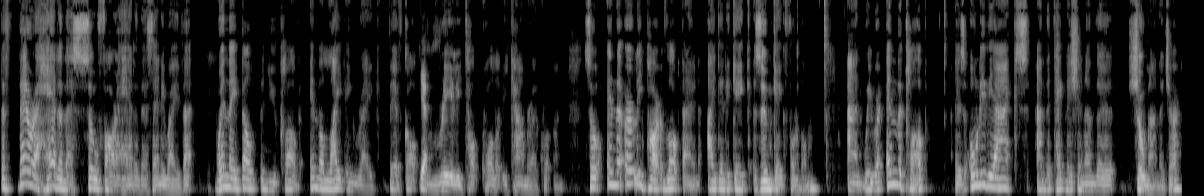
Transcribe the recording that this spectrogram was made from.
the they were ahead of this, so far ahead of this anyway that when they built the new club in the lighting rig, they've got Yeah. really top quality camera equipment. So in the early part of lockdown, I did a gig, a Zoom gig for them, and we were in the club. There's only the acts and the technician and the show manager.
